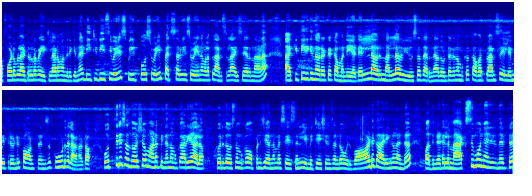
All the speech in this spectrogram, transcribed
അഫോർഡബിൾ ആയിട്ടുള്ള റേറ്റിലാണ് വന്നിരിക്കുന്നത്. ഡി ടി ഡി സി വഴി സ്പീഡ് പോസ്റ്റ് വഴിയും പെറ്റ് സർവീസ് വഴിയും നമ്മൾ പ്ലാൻസിൽ അയച്ചു തരുന്നതാണ്. കിട്ടിയിരിക്കുന്നവരൊക്കെ കമന്റ് ചെയ്യട്ടെ എല്ലാവരും നല്ല റിവ്യൂസ് തരുന്നത്. അതുകൊണ്ട് തന്നെ നമുക്ക് കവർ പ്ലാൻസ് ചെയ്യുമ്പോൾ ഇത്രയും കോൺഫിഡൻസ് കൂടുതലാണ് കേട്ടോ. ഒത്തിരി സന്തോഷവുമാണ്. പിന്നെ നമുക്കറിയാലോ ഒരു ദിവസം നമുക്ക് ഓപ്പൺ ചെയ്യുന്ന മെസ്സേജസിന് ലിമിറ്റേഷൻസ് ഉണ്ട് ഒരുപാട് കാര്യങ്ങളുണ്ട്. അപ്പോൾ അതിന്റെ ഇടയിൽ മാക്സിമം ഞാൻ ഇരുന്നിട്ട്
